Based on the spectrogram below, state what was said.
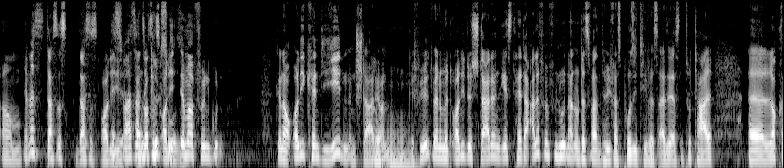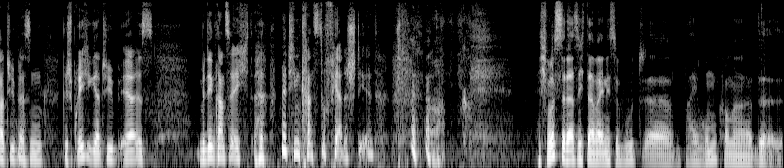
Ähm, Ja, was? das ist, das ist Olli. Es war Ansonsten ist Olli immer für einen guten. Genau, Olli kennt jeden im Stadion, gefühlt. Wenn du mit Olli durchs Stadion gehst, hält er alle fünf Minuten an und das war natürlich was Positives. Also er ist ein total äh, lockerer Typ, er ist ein gesprächiger Typ, er ist, mit dem kannst du echt, mit ihm kannst du Pferde stehlen. Ich wusste, dass ich dabei nicht so gut äh, bei rumkomme. D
